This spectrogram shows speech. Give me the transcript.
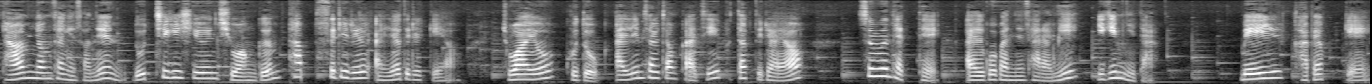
다음 영상에서는 놓치기 쉬운 지원금 탑3를 알려드릴게요. 좋아요, 구독, 알림 설정까지 부탁드려요. 숨은 혜택 알고 받는 사람이 이깁니다. 매일 가볍게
